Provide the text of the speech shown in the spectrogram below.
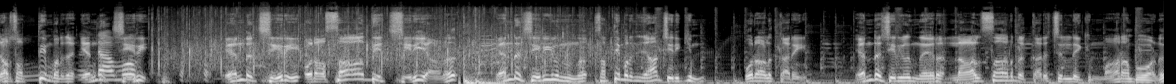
ഞാൻ സത്യം പറഞ്ഞ എന്റെ ചിരി എന്റെ ചിരി ഒരു അസാധ്യ ചിരിയാണ്. എന്റെ ചിരിയിൽ നിന്ന് സത്യം പറഞ്ഞ് ഞാൻ ചിരിക്കും. ഒരാൾ കരയും. എന്റെ ചിരിയിൽ നേരെ ലാൽ സാറിന്റെ കരച്ചിലേക്ക് മാറാൻ പോവാണ്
